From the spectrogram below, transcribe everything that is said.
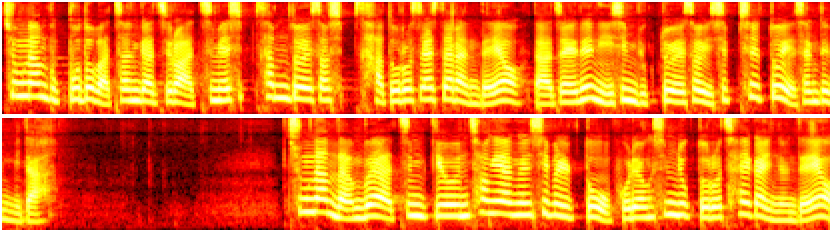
충남 북부도 마찬가지로 아침에 13도에서 14도로 쌀쌀한데요. 낮에는 26도에서 27도 예상됩니다. 충남 남부의 아침 기온 청양은 11도, 보령 16도로 차이가 있는데요.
